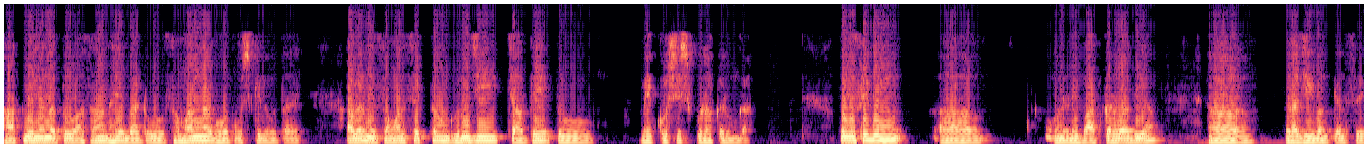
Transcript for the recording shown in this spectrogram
हाथ में लेना तो आसान है बट वो संभालना बहुत मुश्किल होता है। अगर मैं संभाल सकता हूँ गुरु जी चाहते तो मैं कोशिश पूरा करूँगा। तो उसी दिन उन्होंने बात करवा दिया राजीव अंकल से।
